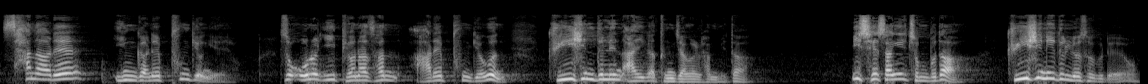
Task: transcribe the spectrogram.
산 아래 인간의 풍경이에요. 그래서 오늘 이 변화산 아래 풍경은 귀신 들린 아이가 등장을 합니다. 이 세상이 전부 다 귀신이 들려서 그래요.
